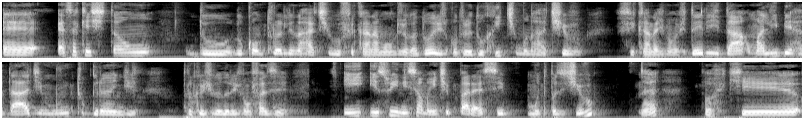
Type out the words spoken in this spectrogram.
É, essa questão do, do controle narrativo ficar na mão dos jogadores, o controle do ritmo narrativo ficar nas mãos deles, dá uma liberdade muito grande para o que os jogadores vão fazer. E isso inicialmente parece muito positivo, né? porque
